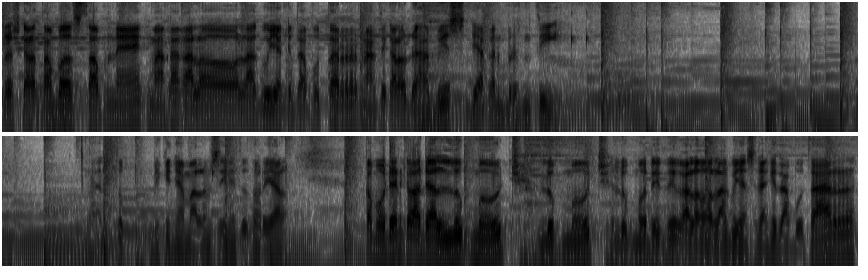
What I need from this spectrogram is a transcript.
Terus kalau tombol stop neck, maka kalau lagu yang kita putar nanti kalau udah habis dia akan berhenti. Ngantuk bikinnya malam sih ini tutorial. Kemudian kalau ada loop mode, loop mode, loop mode itu kalau lagu yang sedang kita putar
